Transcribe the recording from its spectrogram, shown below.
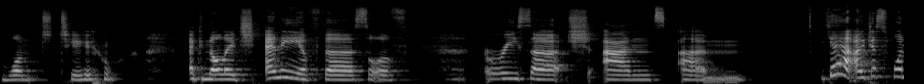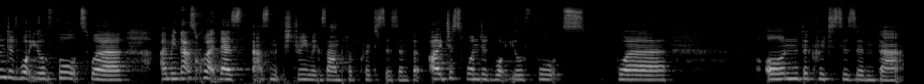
want to acknowledge any of the sort of research and um yeah i just wondered what your thoughts were. I mean that's quite there's that's an extreme example of criticism but i just wondered what your thoughts were on the criticism that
